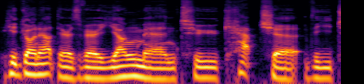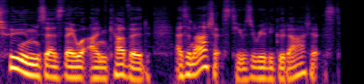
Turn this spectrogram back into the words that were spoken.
He'd gone out there as a very young man to capture the tombs as they were uncovered as an artist. He was a really good artist.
